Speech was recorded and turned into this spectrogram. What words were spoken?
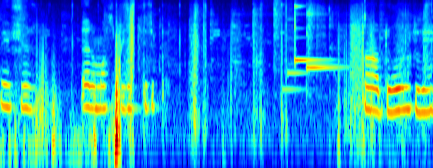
500 elmas biriktirip. Ha doğruydu mi?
